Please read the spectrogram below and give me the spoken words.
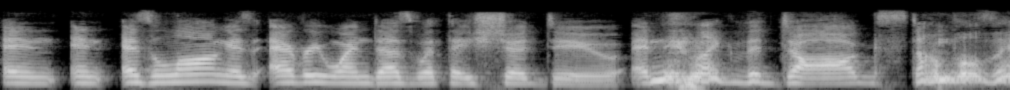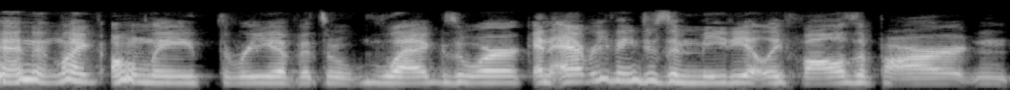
and and as long as everyone does what they should do, and then like the dog stumbles in and like only three of its legs work, and everything just immediately falls apart, and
